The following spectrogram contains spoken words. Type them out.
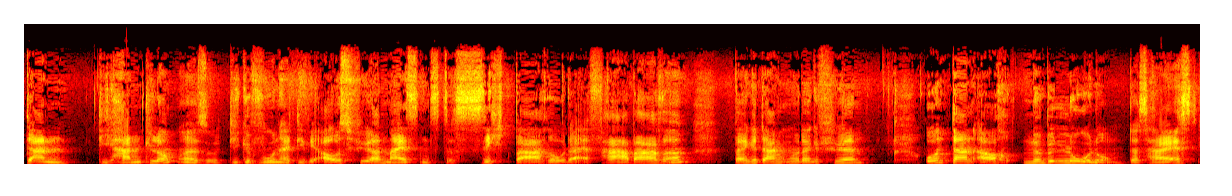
Dann die Handlung, also die Gewohnheit, die wir ausführen, meistens das Sichtbare oder Erfahrbare bei Gedanken oder Gefühlen. Und dann auch eine Belohnung. Das heißt,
